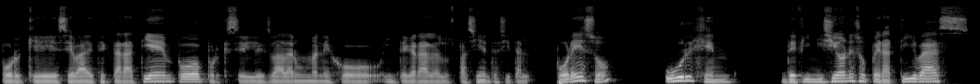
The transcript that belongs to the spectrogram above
porque se va a detectar a tiempo, porque se les va a dar un manejo integral a los pacientes y tal. Por eso urgen definiciones operativas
